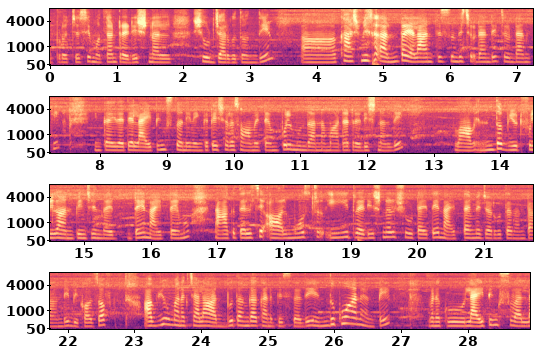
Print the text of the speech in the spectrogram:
ఇప్పుడు వచ్చేసి మొత్తం ట్రెడిషనల్ షూట్ జరుగుతుంది. కాశ్మీర్ అంతా ఎలా అనిపిస్తుంది చూడండి చూడడానికి. ఇంకా ఇదైతే లైటింగ్స్తోని వెంకటేశ్వర స్వామి టెంపుల్ ముందు అన్నమాట ట్రెడిషనల్ది. వావ్ ఎంత బ్యూటిఫుల్గా అనిపించింది అయితే నైట్ టైము. నాకు తెలిసి ఆల్మోస్ట్ ఈ ట్రెడిషనల్ షూట్ అయితే నైట్ టైమే జరుగుతుందంట అండి. బికాస్ ఆఫ్ ఆ వ్యూ మనకు చాలా అద్భుతంగా కనిపిస్తుంది. ఎందుకు అని అంటే మనకు లైటింగ్స్ వల్ల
